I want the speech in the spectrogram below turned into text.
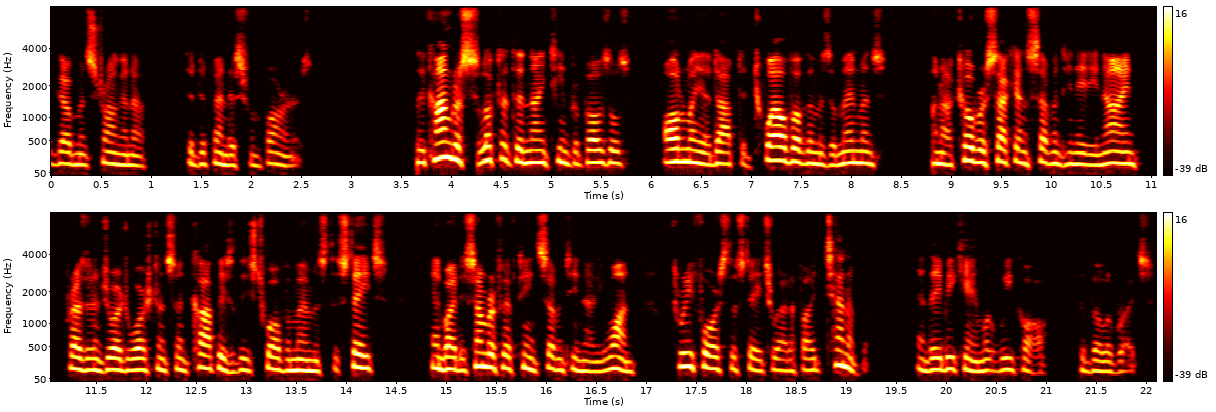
a government strong enough to defend us from foreigners. The Congress looked at the 19 proposals, ultimately adopted 12 of them as amendments. On October 2, 1789, President George Washington sent copies of these 12 amendments to states, and by December 15, 1791, three fourths of the states ratified 10 of them, and they became what we call the Bill of Rights.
